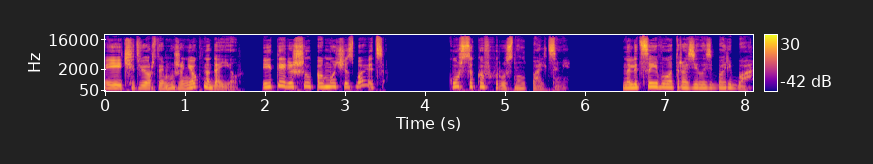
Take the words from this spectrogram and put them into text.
И четвертый муженек надоел, и ты решил помочь избавиться? Курсаков хрустнул пальцами. На лице его отразилась борьба.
